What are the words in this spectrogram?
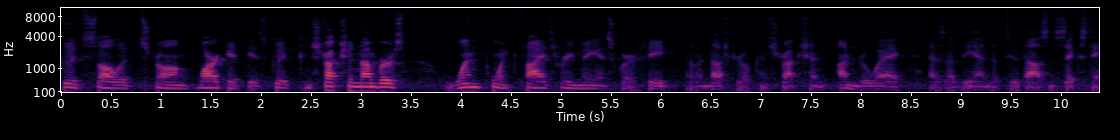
good, solid, strong market is good construction numbers. 1.53 million square feet of industrial construction underway as of the end of 2016.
